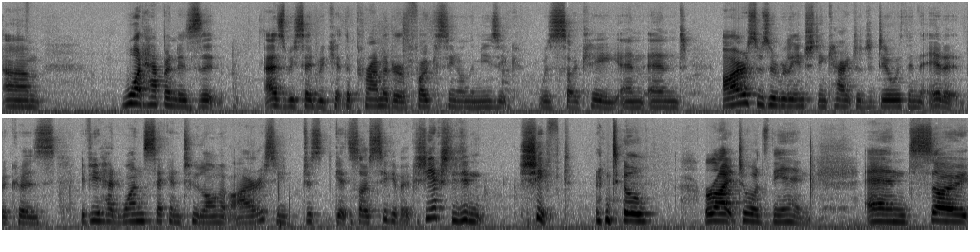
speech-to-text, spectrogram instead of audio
Um, what happened is that as we said we kept the parameter of focusing on the music was so key and and Iris was a really interesting character to deal with in the edit because if you had one second too long of Iris you'd just get so sick of her because she actually didn't shift until right towards the end. And so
